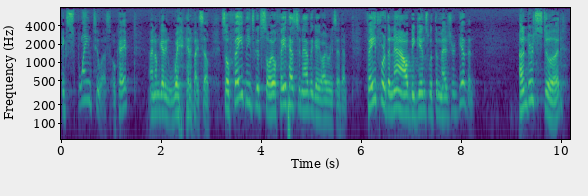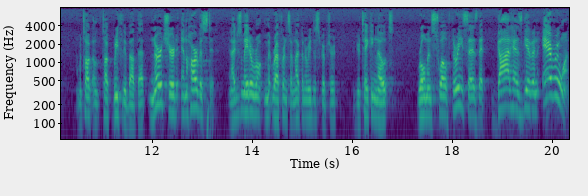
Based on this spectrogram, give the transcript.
explained to us, okay? And I'm getting way ahead of myself. So faith needs good soil. Faith has to navigate. I already said that. Faith for the now begins with the measure given. Understood, I'm going to talk, talk briefly about that, nurtured and harvested. And I just made a reference. I'm not going to read the scripture. If you're taking notes, Romans 12:3 says that God has given everyone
